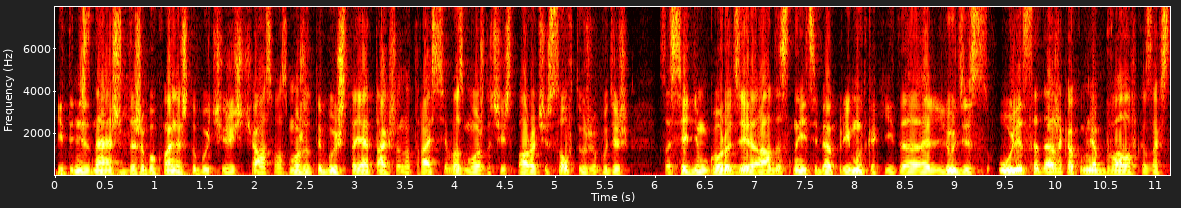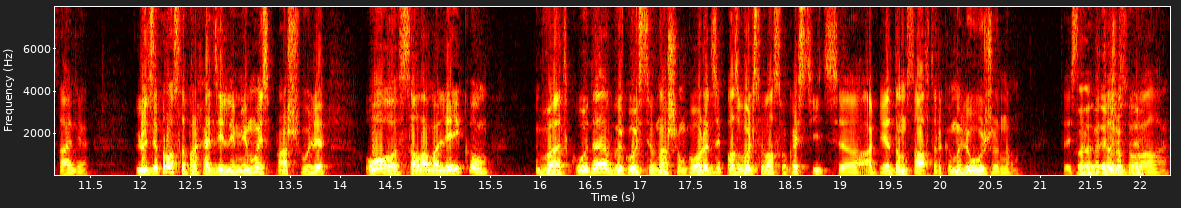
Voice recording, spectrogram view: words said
и ты не знаешь даже буквально, что будет через час. Возможно, ты будешь стоять также на трассе, возможно, через пару часов ты уже будешь в соседнем городе радостный, и тебя примут какие-то люди с улицы даже, как у меня бывало в Казахстане. Люди просто проходили мимо и спрашивали – о, салам алейкум, вы откуда? Вы гости в нашем городе, позвольте вас угостить э, обедом, завтраком или ужином. То есть такое тоже бывало.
